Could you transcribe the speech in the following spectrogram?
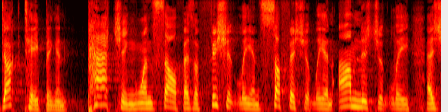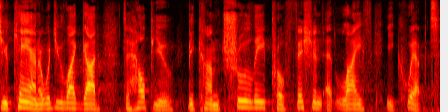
duct taping and patching oneself as efficiently and sufficiently and omnisciently as you can? Or would you like God to help you become truly proficient at life, equipped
